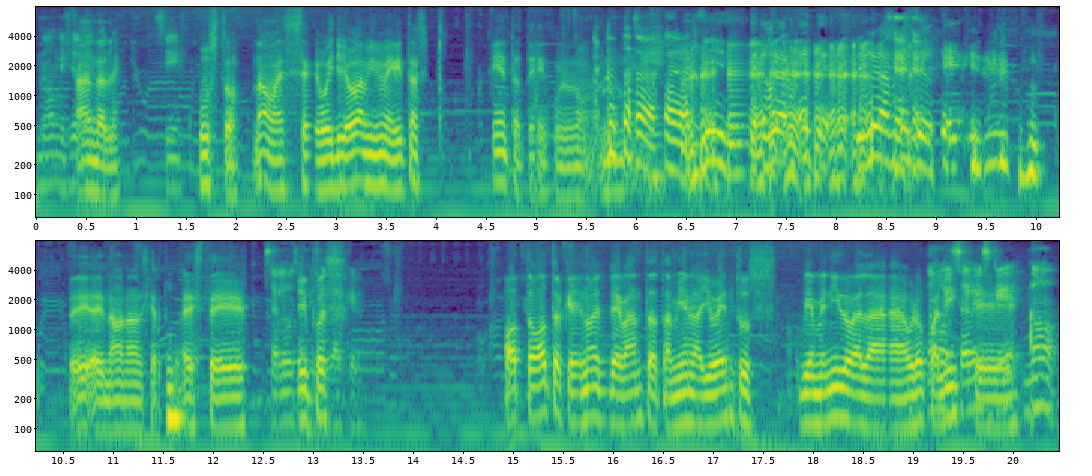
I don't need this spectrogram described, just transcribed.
No, Ándale. Sí. justo. No, ese güey, yo a mí me gritas. Siéntate, culo". No, no, sí, seguramente, seguramente, güey. eh, no, no, es cierto. Este, Saludos Y pues, otro, otro que no levanta también la Juventus. Bienvenido a la Europa No, League. sabes que- qué? No,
